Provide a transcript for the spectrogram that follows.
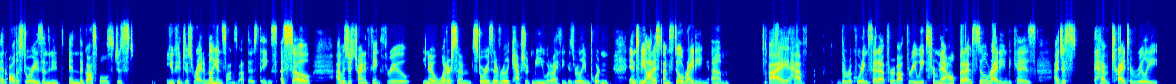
and all the stories in the new in the Gospels just you could just write a million songs about those things. Uh, so I was just trying to think through you know, what are some stories that have really captured me? What do I think is really important? And to be honest, I'm still writing. Um, I have the recording set up for about three weeks from now, but I'm still writing because I just have tried to really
